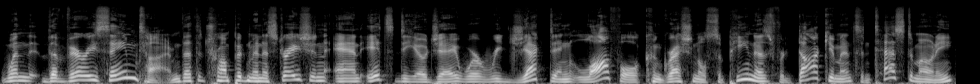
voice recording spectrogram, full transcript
when the very same time that the Trump administration and its DOJ were rejecting lawful congressional subpoenas for documents and testimony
